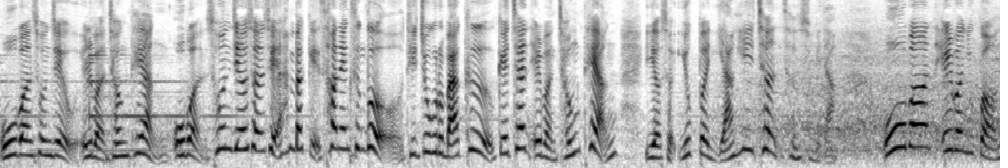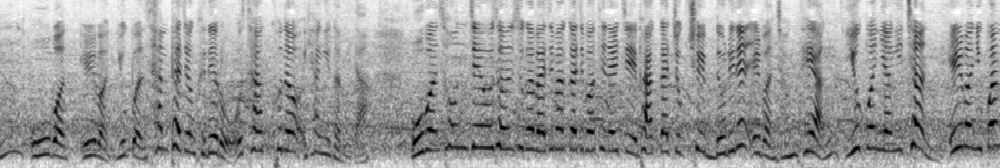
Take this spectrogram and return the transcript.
5번 손재우, 1번 정태양, 5번 손재우 선수의 한 바퀴 선행 승부 뒤쪽으로 마크 꿰찬 1번 정태양, 이어서 6번 양희천 선수입니다. 5번, 1번, 6번, 5번, 1번, 6번 3파전 그대로 4코너 향해 갑니다. 5번 손재우 선수가 마지막까지 버텨낼지 바깥쪽 추입 노리는 1번 정태양, 6번 양희천, 1번, 6번,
